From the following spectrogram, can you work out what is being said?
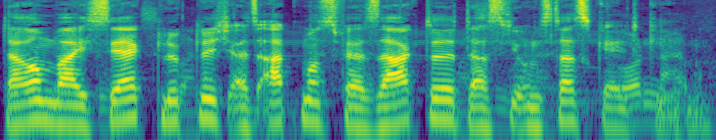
Darum war ich sehr glücklich, als Atmosphäre sagte, dass sie uns das Geld geben.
